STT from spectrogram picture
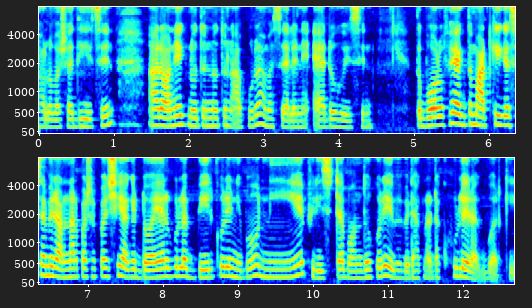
ভালোবাসা দিয়েছেন, আর অনেক নতুন নতুন আপুরা আমার চ্যানেলে অ্যাডও হয়েছেন। তো বরফে একদম আটকে গেছে, আমি রান্নার পাশাপাশি আগে ডয়ারগুলো বের করে নিব, নিয়ে ফ্রিজটা বন্ধ করে এভাবে ঢাকনাটা খুলে রাখব আর কি।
